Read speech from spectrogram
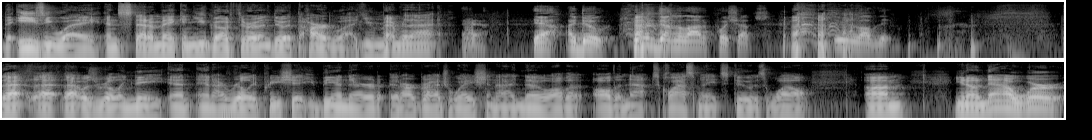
the easy way instead of making you go through and do it the hard way. You remember that? Yeah, yeah I do. He would have done a lot of push-ups. He would have loved it. That that that was really neat, and and I really appreciate you being there at, at our graduation. I know all the all the NAPS classmates do as well. Um, you know now we're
